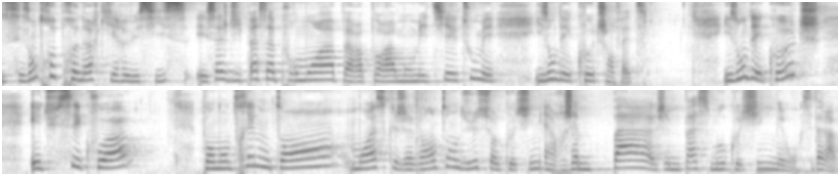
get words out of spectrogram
ces entrepreneurs qui réussissent, et ça je dis pas ça pour moi par rapport à mon métier et tout, mais ils ont des coachs en fait. Ils ont des coachs, et tu sais quoi? Pendant très longtemps, moi, ce que j'avais entendu sur le coaching, alors j'aime pas, j'aime pas ce mot coaching, mais bon, c'est pas grave.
